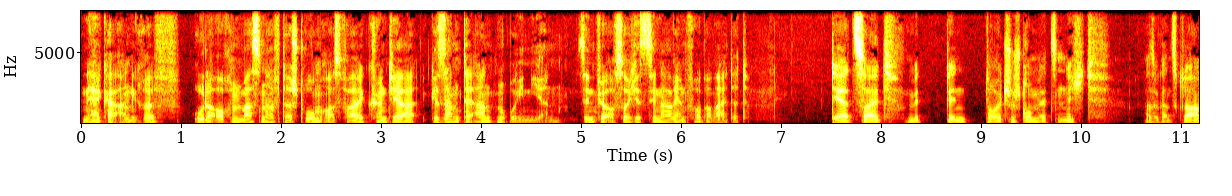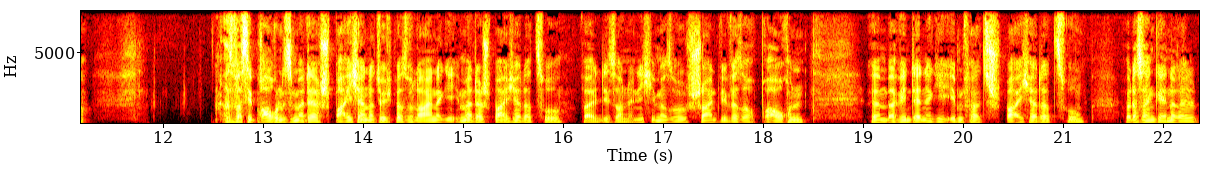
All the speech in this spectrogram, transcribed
ein Hackerangriff oder auch ein massenhafter Stromausfall könnte ja gesamte Ernten ruinieren. Sind wir auf solche Szenarien vorbereitet? Derzeit mit den deutschen Stromnetzen nicht. Also ganz klar. Also was sie brauchen, ist immer der Speicher natürlich, bei Solarenergie immer der Speicher dazu, weil die Sonne nicht immer so scheint, wie wir es auch brauchen. Ähm, bei Windenergie ebenfalls Speicher dazu. Aber das ein generell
